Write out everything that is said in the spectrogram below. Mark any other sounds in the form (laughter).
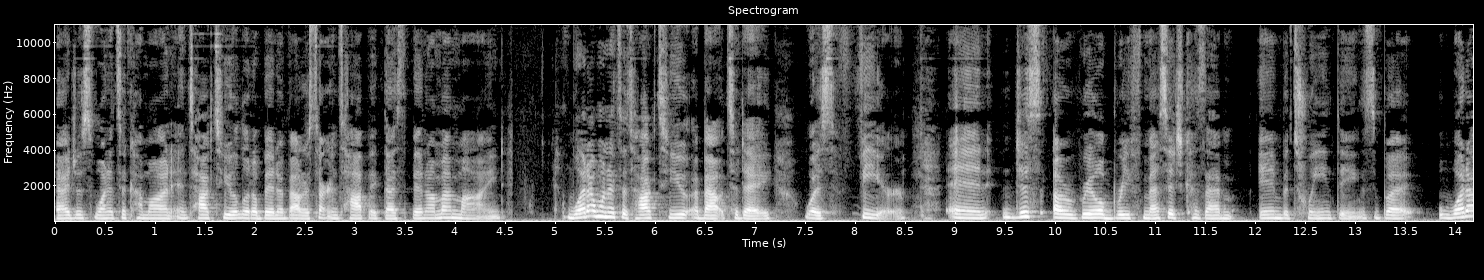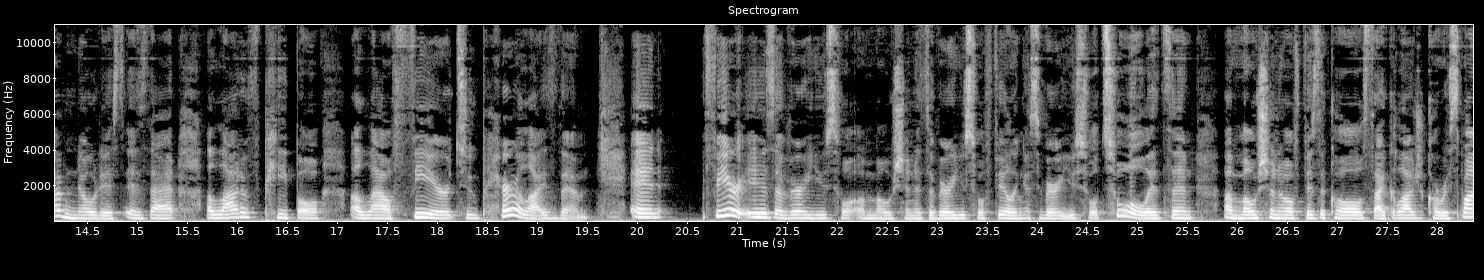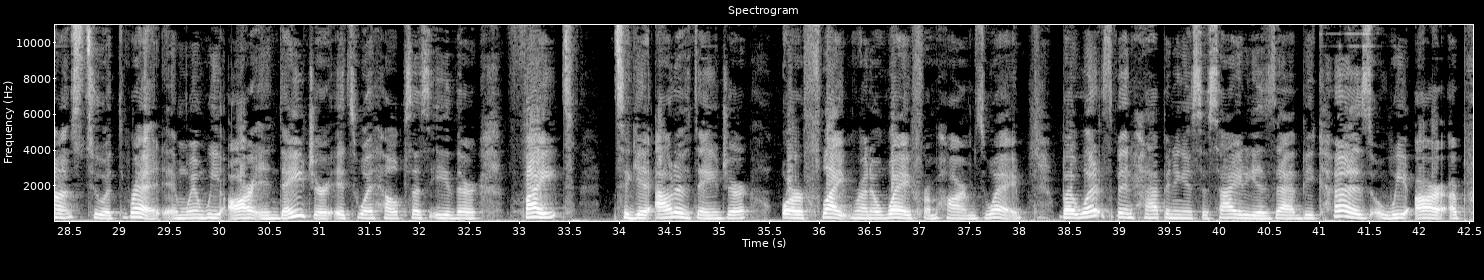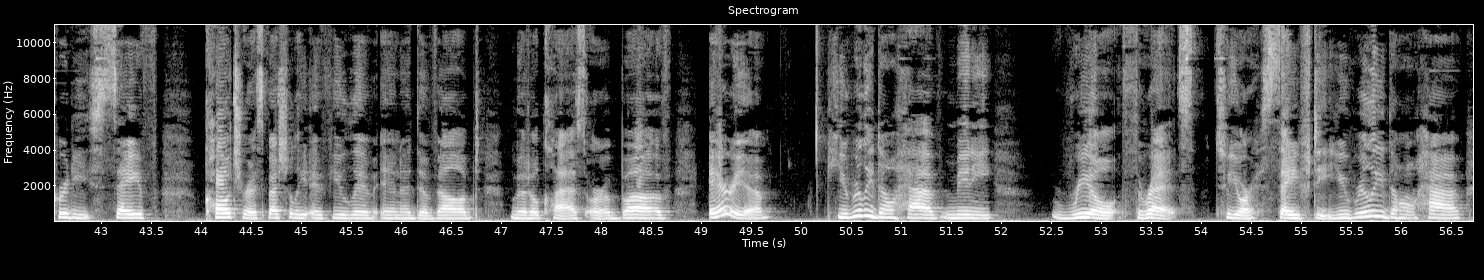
I just wanted to come on and talk to you a little bit about a certain topic that's been on my mind. What I wanted to talk to you about today was fear and just a real brief message because I'm in between things. But what I've noticed is that a lot of people allow fear to paralyze them. And fear is a very useful emotion. It's a very useful feeling. It's a very useful tool. It's an emotional, physical, psychological response to a threat. And when we are in danger, it's what helps us either fight to get out of danger or flight, run away from harm's way. But what's been happening in society is that because we are a pretty safe culture, especially if you live in a developed middle class or above area, you really don't have many real threats to your safety. You really don't have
